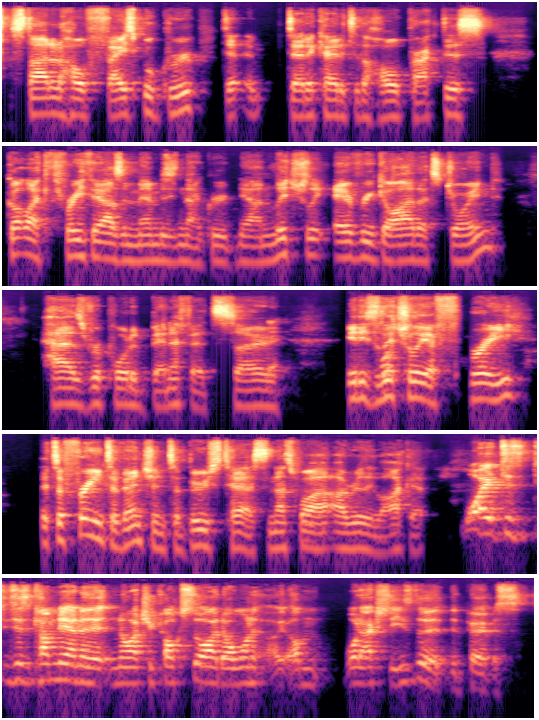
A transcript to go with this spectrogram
started a whole Facebook group de- dedicated to the whole practice. Got like three thousand members in that group now, and literally every guy that's joined has reported benefits. So it is literally a free it's a free intervention to boost tests, and that's why I really like it. Why does, does it come down to nitric oxide? I want to, um, what actually is the, the purpose?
